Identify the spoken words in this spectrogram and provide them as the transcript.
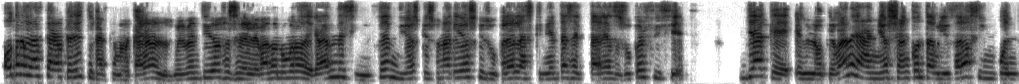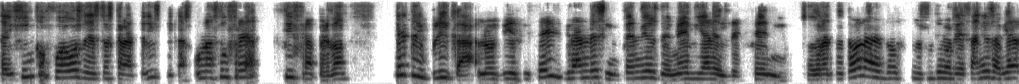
Otra de las características que marcarán el 2022 es el elevado número de grandes incendios, que son aquellos que superan las 500 hectáreas de superficie, ya que en lo que va de año se han contabilizado 55 fuegos de estas características, una cifra, perdón, que triplica los 16 grandes incendios de media del decenio. O sea, durante todos los, últimos 10 años había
